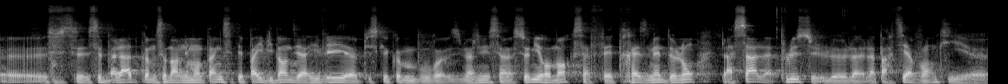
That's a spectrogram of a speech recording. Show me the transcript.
euh, cette balade comme ça dans les montagnes, c'était pas évident d'y arriver, euh, puisque comme vous, imaginez, c'est un semi-remorque, ça fait 13 mètres de long, la salle, plus la, partie avant qui, euh,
